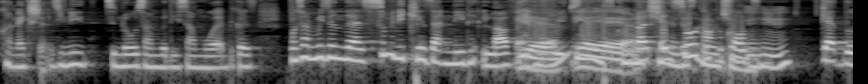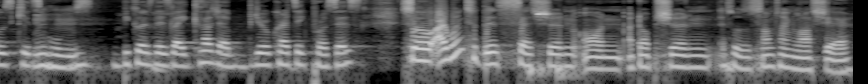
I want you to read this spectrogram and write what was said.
connections. You need to know somebody somewhere because for some reason there's so many kids that need love and Yeah. homes. Yeah, yeah, yeah. But it's so country. difficult to Mm-hmm. get those kids homes because there's like such a bureaucratic process. So I went to this session on adoption. This was sometime last year.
